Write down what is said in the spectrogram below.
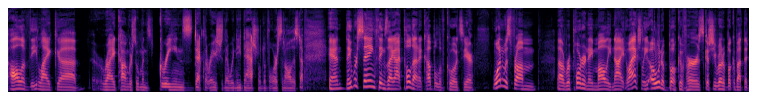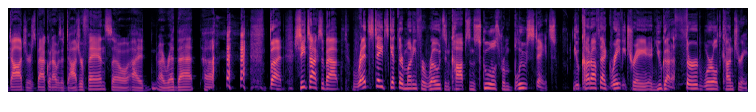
all of the like uh, right congresswoman green's declaration that we need national divorce and all this stuff and they were saying things like i pulled out a couple of quotes here one was from a reporter named Molly Knight, who I actually own a book of hers because she wrote a book about the Dodgers back when I was a Dodger fan. So I I read that. Uh, but she talks about red states get their money for roads and cops and schools from blue states. You cut off that gravy train and you got a third world country.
